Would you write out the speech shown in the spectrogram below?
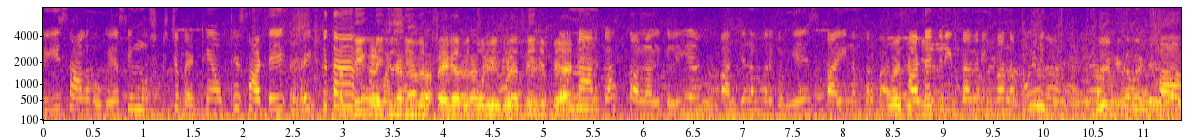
20 ਸਾਲ ਹੋ ਗਏ ਅਸੀਂ ਮੁਸ਼ਕ 'ਚ ਬੈਠੇ ਆ ਉੱਥੇ ਸਾਡੇ ਇੱਕ ਤਾਂ ਅੱਧੀ ਗਲੀ 'ਚ ਸੀਵਰ ਪੈ ਗਿਆ ਤੇ ਕੋਨੀ ਕੋਲੇ ਅੱਧੀ 'ਚ ਪਿਆ ਗੁਰੂ ਨਹੀਂ। ਨਾਨਕ ਹਸਪਤਾਲ ਵਾਲੀ ਗਲੀ ਆ 5 ਨੰਬਰ ਗਲੀ ਹੈ 27 ਨੰਬਰ ਬਾਅਦ ਸਾਡਾ ਗਰੀਬਾਂ ਗਰੀਬਾਂ ਦਾ ਕੋਈ ਨਹੀਂ ਪੁੱਛਦਾ। ਹਾਂ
